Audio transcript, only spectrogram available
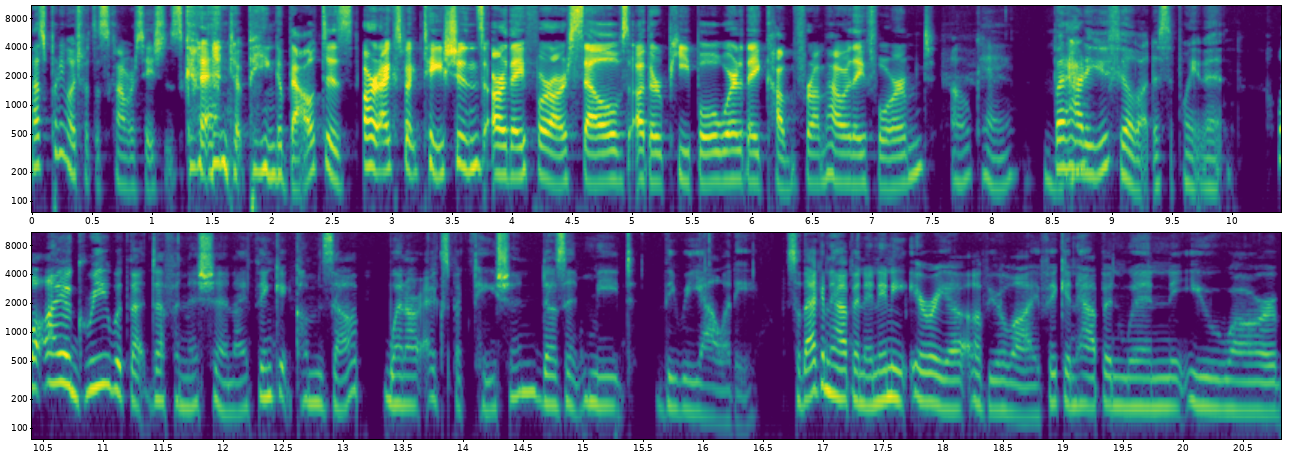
That's pretty much what this conversation is going to end up being about is our expectations are they for ourselves, other people, where do they come from, how are they formed? Okay. Mm-hmm. But how mm-hmm. do you feel about disappointment? Well, I agree with that definition. I think it comes up when our expectation doesn't meet the reality. So that can happen in any area of your life. It can happen when you are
